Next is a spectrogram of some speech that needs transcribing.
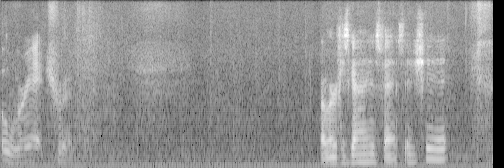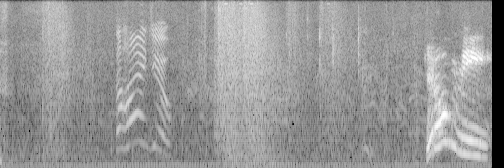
Over that trip. Our Murphy's guy is fast as shit. Behind you! Get on me!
